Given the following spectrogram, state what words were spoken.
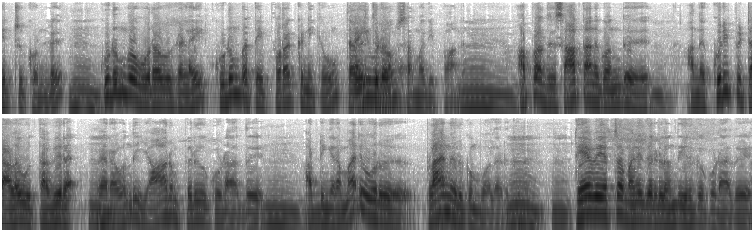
ஏற்றுக்கொண்டு குடும்ப உறவுகளை குடும்பத்தை புறக்கணிக்கவும் கைவிடவும் சம்மதிப்பாங்க. அப்ப அது சாத்தானுக்கு வந்து அந்த குறிப்பிட்ட அளவு தவிர வேற வந்து யாரும் பெருகக்கூடாது அப்படிங்கிற மாதிரி ஒரு பிளான் இருக்கும் போல இருக்கு. தேவையற்ற மனிதர்கள் வந்து இருக்கக்கூடாது.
